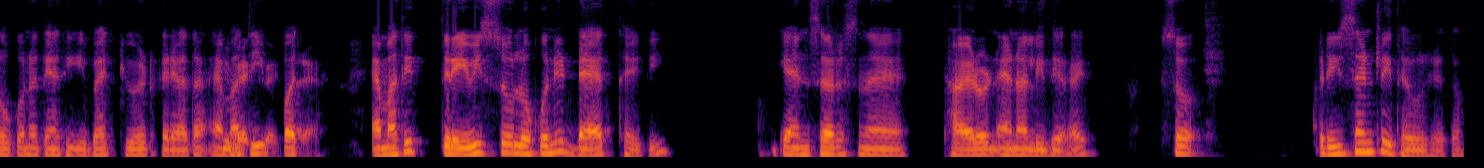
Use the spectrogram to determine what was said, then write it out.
લોકોને ત્યાંથી ઇવેક્યુએટ કર્યા હતા. એમાંથી એમાંથી ત્રેવીસો લોકોની ડેથ થઈ હતી. કેન્સર્સ ને થાઇરોઇડ એના લીધે રાઈટ સો રિસેન્ટલી થયું છે તો.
